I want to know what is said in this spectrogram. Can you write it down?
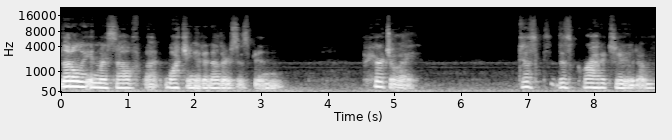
Not only in myself, but watching it in others has been pure joy. Just this gratitude of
